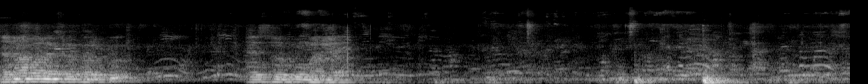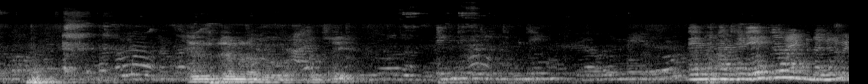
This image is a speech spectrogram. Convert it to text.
జనాభా లెక్కల కొరకు యేసుకు మరియ ఎరుసలేమునకు వచ్చి మేము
